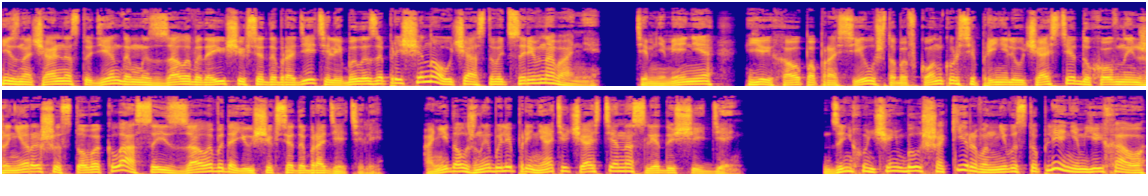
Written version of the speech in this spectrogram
Изначально студентам из зала выдающихся добродетелей было запрещено участвовать в соревновании. Тем не менее, Юйхао попросил, чтобы в конкурсе приняли участие духовные инженеры шестого класса из зала выдающихся добродетелей. Они должны были принять участие на следующий день. Цзинь был шокирован не выступлением Юйхао,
